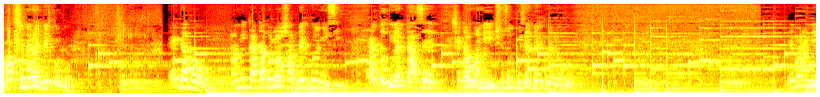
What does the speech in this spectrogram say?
অফ ক্যামেরায় বের করব। এই দেখো, আমি কাটাগুলো সব বের করে নিয়েছি। হয়তো দু একটা আছে, সেটাও আমি সুযোগ বুঝে বের করে নেব। এবার আমি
